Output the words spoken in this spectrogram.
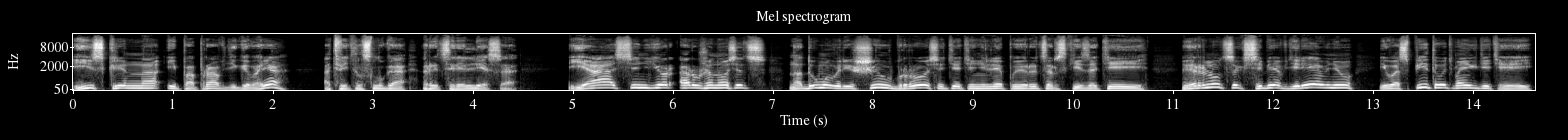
«Искренно и по правде говоря, — ответил слуга рыцаря леса, — я, сеньор оруженосец, надумал и решил бросить эти нелепые рыцарские затеи, вернуться к себе в деревню и воспитывать моих детей,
